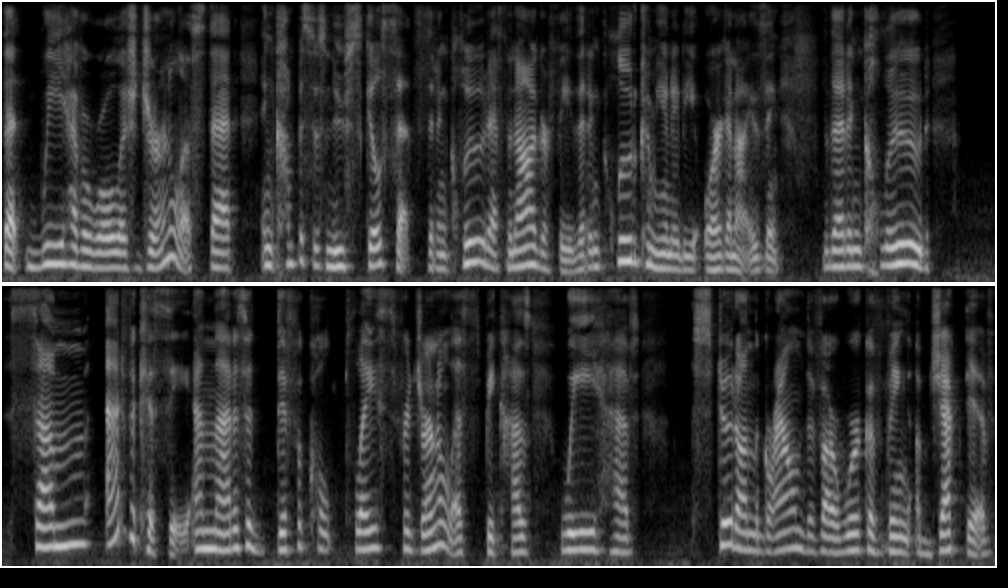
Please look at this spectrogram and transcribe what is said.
that we have a role as journalists that encompasses new skill sets that include ethnography that include community organizing that include some advocacy. And that is a difficult place for journalists because we have stood on the ground of our work of being objective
